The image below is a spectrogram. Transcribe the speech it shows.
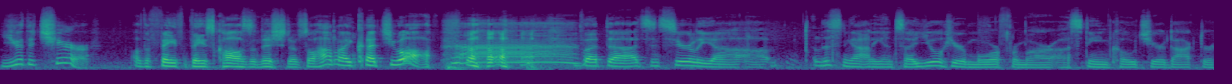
you're the chair of the Faith Based Cause Initiative. So how do I cut you off? but uh, sincerely, uh, uh, listening audience, uh, you'll hear more from our esteemed co-chair, Dr.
